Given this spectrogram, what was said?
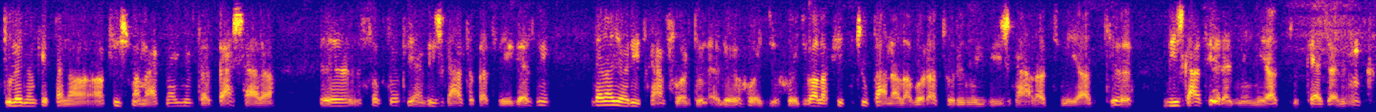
tulajdonképpen a, a kismamák megnyugtatására szoktunk ilyen vizsgálatokat végezni, de nagyon ritkán fordul elő, hogy, hogy valakit csupán a laboratóriumi vizsgálat miatt vizsgálati eredmény miatt kezelünk.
